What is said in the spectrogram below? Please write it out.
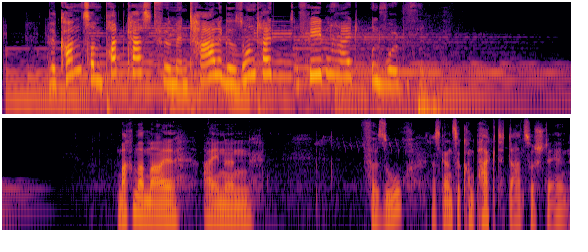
Willkommen zum Podcast für mentale Gesundheit, Zufriedenheit und Wohlbefinden. Machen wir mal einen Versuch, das Ganze kompakt darzustellen.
